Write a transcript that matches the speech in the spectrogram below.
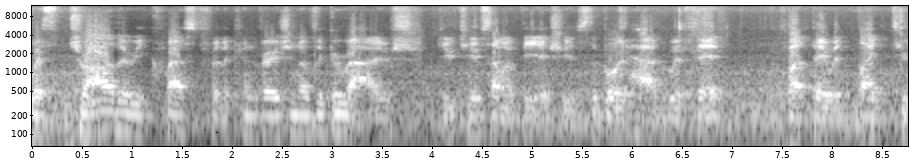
withdraw the request for the conversion of the garage due to some of the issues the board had with it, but they would like to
